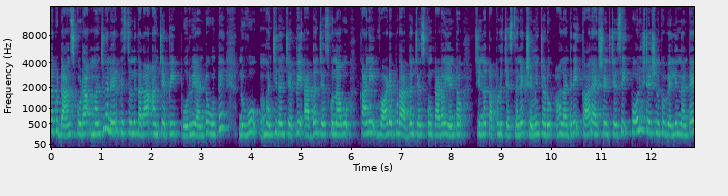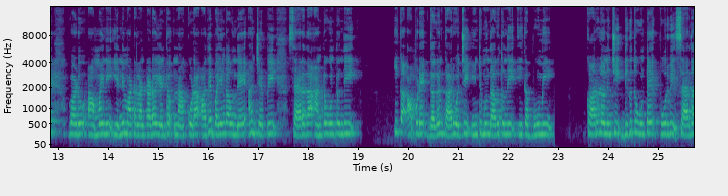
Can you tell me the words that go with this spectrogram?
నాకు డాన్స్ కూడా మంచిగా నేర్పిస్తుంది కదా అని చెప్పి పూర్వి అంటూ ఉంటే నువ్వు మంచిదని చెప్పి అర్థం చేసుకున్నావు కానీ వాడెప్పుడు అర్థం చేసుకుంటాడో ఏంటో చిన్న తప్పులు చేస్తేనే క్షమించడు. అలాంటిది కార్ యాక్సిడెంట్ చేసి పోలీస్ స్టేషన్కు వెళ్ళిందంటే వాడు ఆ అమ్మాయిని ఎన్ని మాటలు అంటాడో ఏంటో నాకు కూడా అదే భయంగా ఉందే అని చెప్పి శారద అంటూ ఉంటుంది. ఇక అప్పుడే గగన్ కారు వచ్చి ఇంటి ముందు ఆగుతుంది. ఇక భూమి కారులో నుంచి దిగుతూ ఉంటే పూర్వి శారద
